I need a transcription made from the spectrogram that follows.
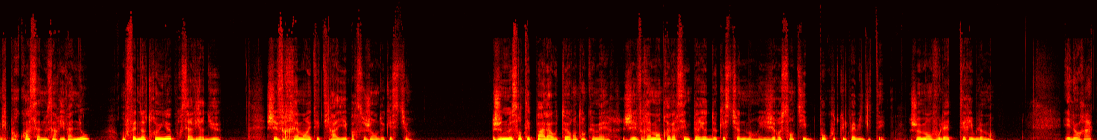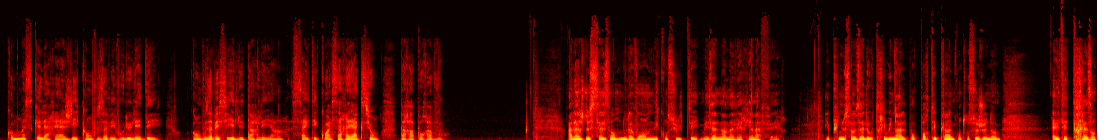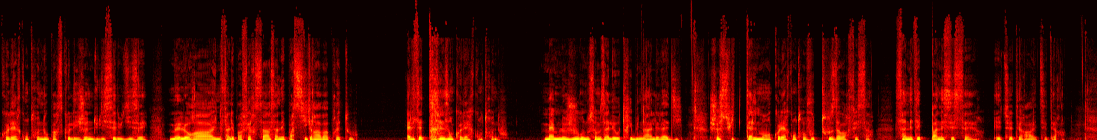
mais pourquoi ça nous arrive à nous? On fait de notre mieux pour servir Dieu. J'ai vraiment été tiraillée par ce genre de questions. Je ne me sentais pas à la hauteur en tant que mère. J'ai vraiment traversé une période de questionnement et j'ai ressenti beaucoup de culpabilité. Je m'en voulais terriblement. Et Laura, comment est-ce qu'elle a réagi quand vous avez voulu l'aider? Quand vous avez essayé de lui parler hein? Ça a été quoi sa réaction par rapport à vous? À l'âge de 16 ans, nous l'avons emmenée consulter, mais elle n'en avait rien à faire. Et puis nous sommes allés au tribunal pour porter plainte contre ce jeune homme. Elle était très en colère contre nous parce que les jeunes du lycée lui disaient Mais Laura, il ne fallait pas faire ça, ça n'est pas si grave après tout. Elle était très en colère contre nous. Même le jour où nous sommes allés au tribunal, elle a dit Je suis tellement en colère contre vous tous d'avoir fait ça. Ça n'était pas nécessaire, etc., etc.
